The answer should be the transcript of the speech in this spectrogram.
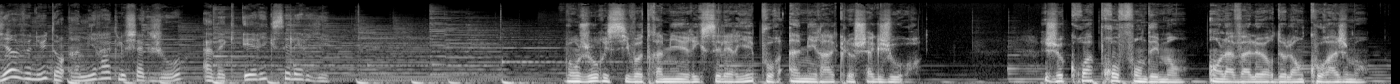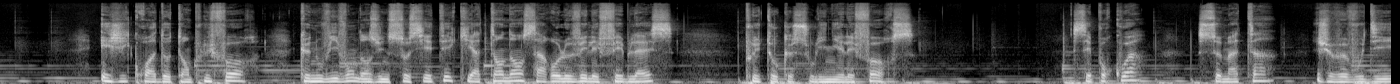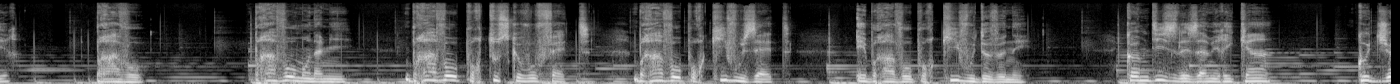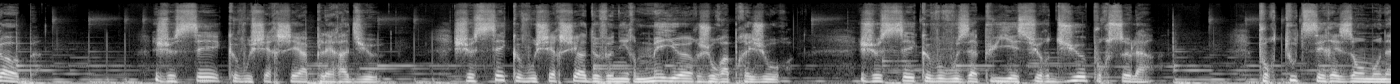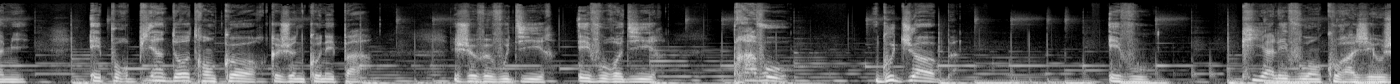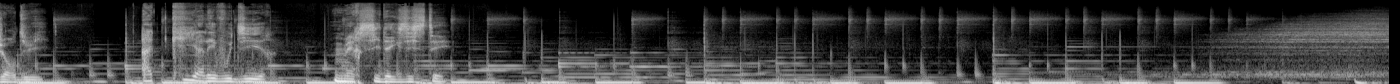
Bienvenue dans Un miracle chaque jour avec Éric Sellerier. Bonjour, ici votre ami Éric Sellerier pour Un miracle chaque jour. Je crois profondément en la valeur de l'encouragement. Et j'y crois d'autant plus fort que nous vivons dans une société qui a tendance à relever les faiblesses plutôt que souligner les forces. C'est pourquoi, ce matin, je veux vous dire bravo. Bravo mon ami. Bravo pour tout ce que vous faites. Bravo pour qui vous êtes. Et bravo pour qui vous devenez. Comme disent les Américains, good job. Je sais que vous cherchez à plaire à Dieu. Je sais que vous cherchez à devenir meilleur jour après jour. Je sais que vous vous appuyez sur Dieu pour cela. Pour toutes ces raisons, mon ami, et pour bien d'autres encore que je ne connais pas, je veux vous dire et vous redire bravo, good job. Et vous, qui allez-vous encourager aujourd'hui? À qui allez-vous dire merci d'exister?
